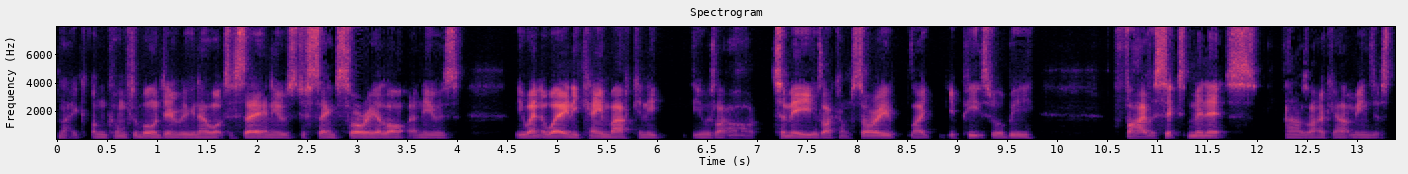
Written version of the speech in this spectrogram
like uncomfortable and didn't really know what to say. And he was just saying sorry a lot. And he was, he went away and he came back and he, he was like, oh, to me, he was like, I'm sorry, like your pizza will be five or six minutes. And I was like, okay, that means it's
